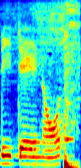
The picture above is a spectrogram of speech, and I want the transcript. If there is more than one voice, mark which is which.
Speaker 1: DJ Note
